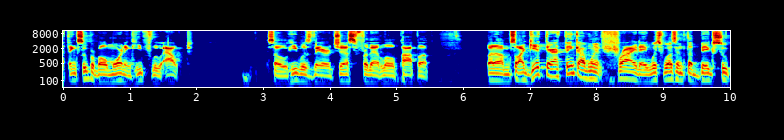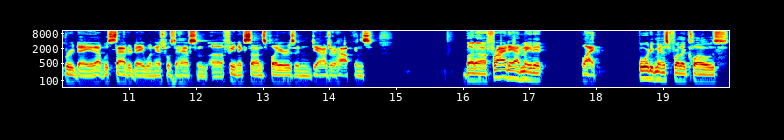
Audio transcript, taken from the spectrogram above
I think Super Bowl morning, he flew out. So he was there just for that little pop up. But um, so I get there. I think I went Friday, which wasn't the big super day. That was Saturday when they're supposed to have some uh, Phoenix Suns players and DeAndre Hopkins. But uh, Friday, I made it like 40 minutes before they close.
